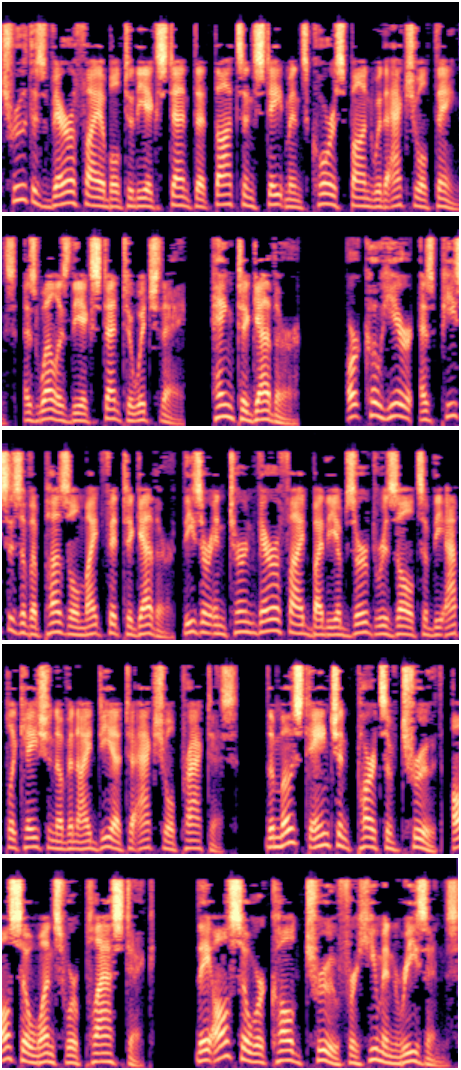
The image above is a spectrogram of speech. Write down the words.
Truth is verifiable to the extent that thoughts and statements correspond with actual things, as well as the extent to which they hang together or cohere, as pieces of a puzzle might fit together. These are in turn verified by the observed results of the application of an idea to actual practice. The most ancient parts of truth, also once were plastic. They also were called true for human reasons.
